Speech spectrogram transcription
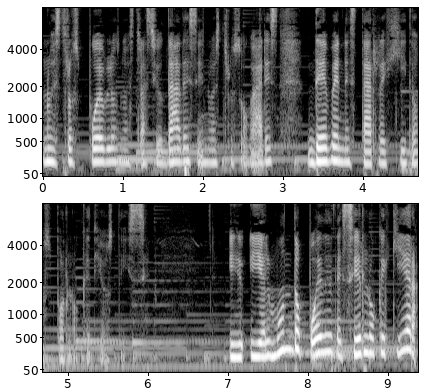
nuestros pueblos, nuestras ciudades y nuestros hogares deben estar regidos por lo que Dios dice. Y, el mundo puede decir lo que quiera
